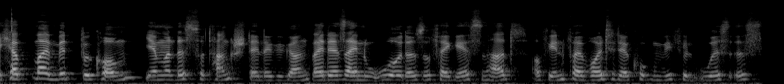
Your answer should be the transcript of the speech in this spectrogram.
Ich habe mal mitbekommen, jemand ist zur Tankstelle gegangen, weil der seine Uhr oder so vergessen hat. Auf jeden Fall wollte der gucken, wie viel Uhr es ist.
